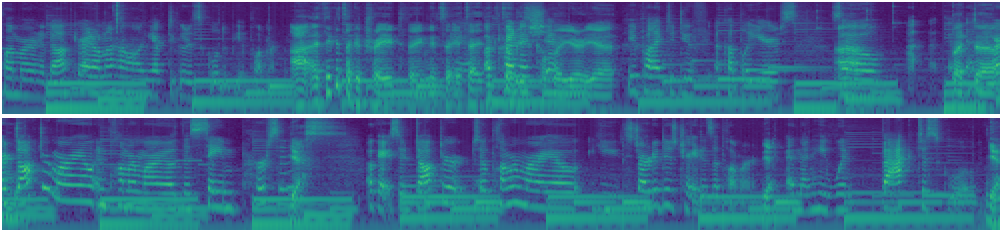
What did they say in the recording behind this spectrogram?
plumber and a doctor, I don't know how long you have to go to school to be a plumber. Uh, I think it's like a trade thing. It's a, it's, a, Yeah. It's at least a couple of years. Yeah. You probably have to do a couple of years. So, Uh, but, uh, are Doctor Mario and Plumber Mario the same person? Yes. Okay, so Doctor, so Plumber Mario, he started his trade as a plumber. Yeah. And then he went back to school Yeah.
